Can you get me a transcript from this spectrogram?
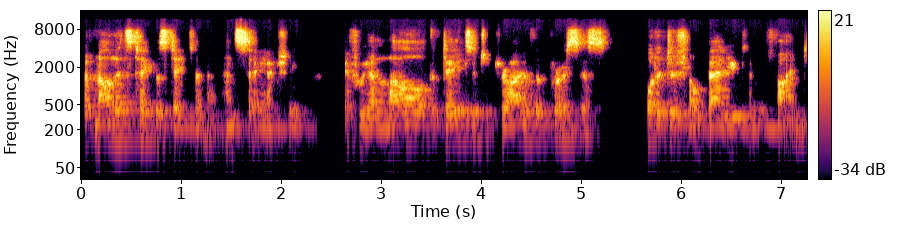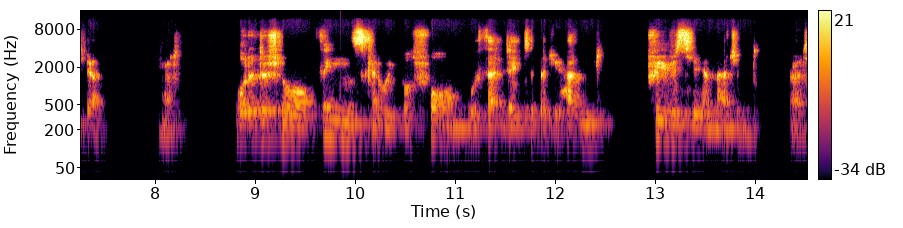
But now let's take this data and say, actually, if we allow the data to drive the process, what additional value can we find here? Right? What additional things can we perform with that data that you hadn't previously imagined? Right.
